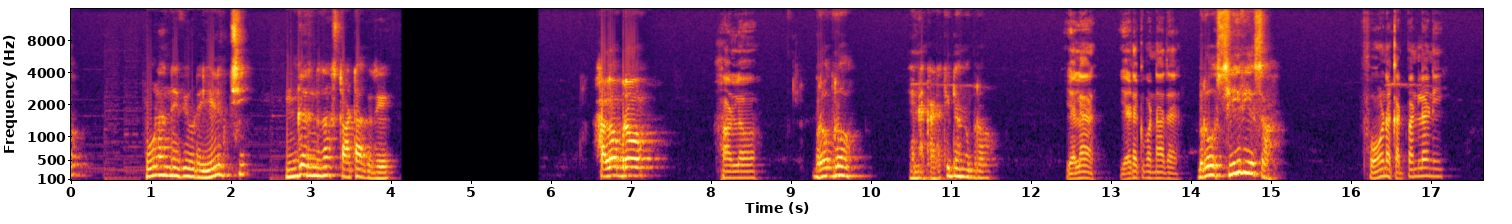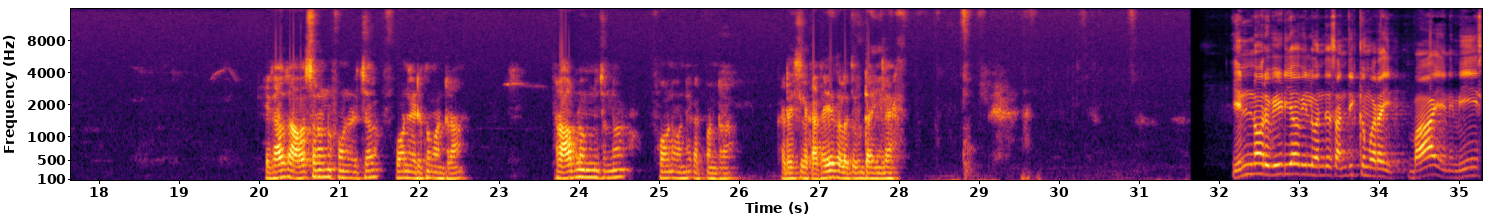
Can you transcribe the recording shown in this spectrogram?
பூலாந்தேவியோட எழுச்சி இங்கேருந்து தான் ஸ்டார்ட் ஆகுது. Hello bro hello bro bro என்னை கடத்திட்டாங்க ப்ரோ எல எடக்கு பண்ணாத. ப்ரோ சீரியஸா ஃபோனை கட் பண்ணல நீ. ஏதாவது அவசரம்னு ஃபோன் அடித்தா ஃபோனை எடுக்க மாட்றான். ப்ராப்ளம்னு சொன்னால் ஃபோனை உடனே கட் பண்ணுறான் கடைசியில் கதையை தொலைச்சு விட்டாங்களே இன்னொரு வீடியோவில் வந்து சந்திக்கும் வரை பாய் எனிமீஸ்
